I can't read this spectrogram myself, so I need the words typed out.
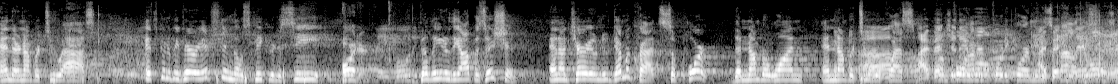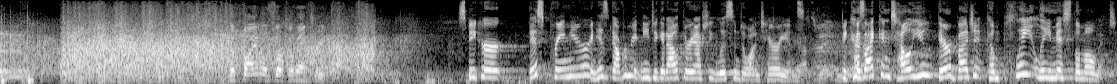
and their number two ask. It's going to be very interesting, though, Speaker, to see Order. the Leader of the Opposition and Ontario New Democrats support the number one and number two uh, requests I bet from you they won't. 444 I bet you municipalities. they won't. The final supplementary. Speaker, this Premier and his government need to get out there and actually listen to Ontarians. Because I can tell you, their budget completely missed the moment,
